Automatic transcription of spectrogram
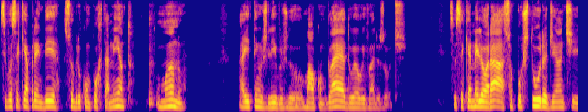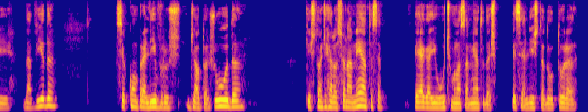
Se você quer aprender sobre o comportamento humano, aí tem os livros do Malcolm Gladwell e vários outros se você quer melhorar a sua postura diante da vida, você compra livros de autoajuda, questões de relacionamento, você pega aí o último lançamento da especialista doutora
